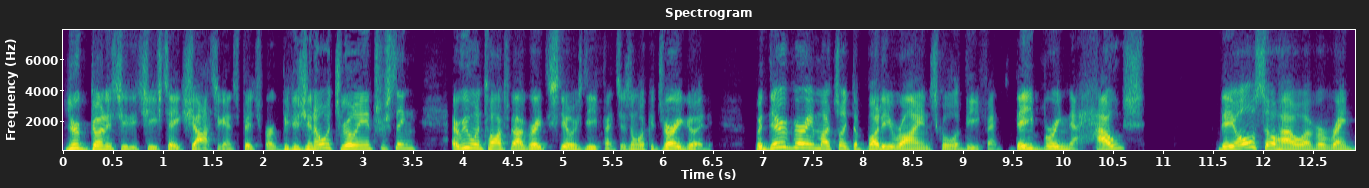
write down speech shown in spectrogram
You're going to see the Chiefs take shots against Pittsburgh because you know what's really interesting everyone talks about great the Steelers defenses, and look, it's very good. But they're very much like the Buddy Ryan school of defense. They bring the house. They also, however, rank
